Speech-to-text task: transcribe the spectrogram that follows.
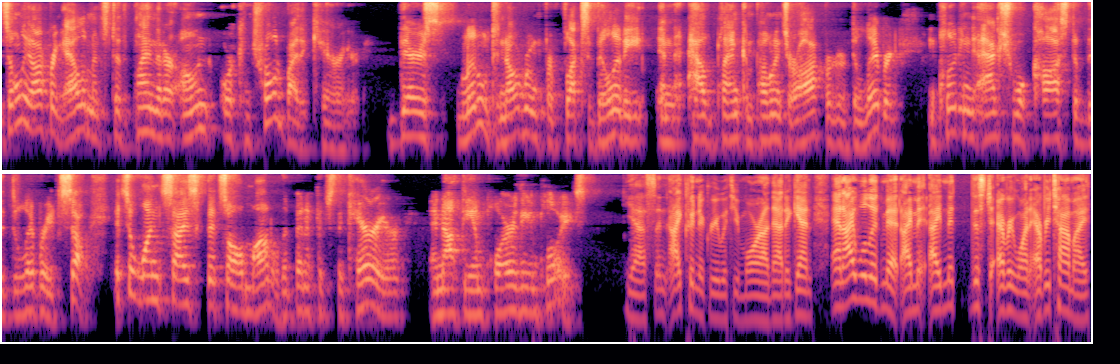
is only offering elements to the plan that are owned or controlled by the carrier. There's little to no room for flexibility in how plan components are offered or delivered including the actual cost of the delivery itself. It's a one size fits all model that benefits the carrier and not the employer, the employees. Yes, and I couldn't agree with you more on that again. And I will admit, I admit, I admit this to everyone every time I,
